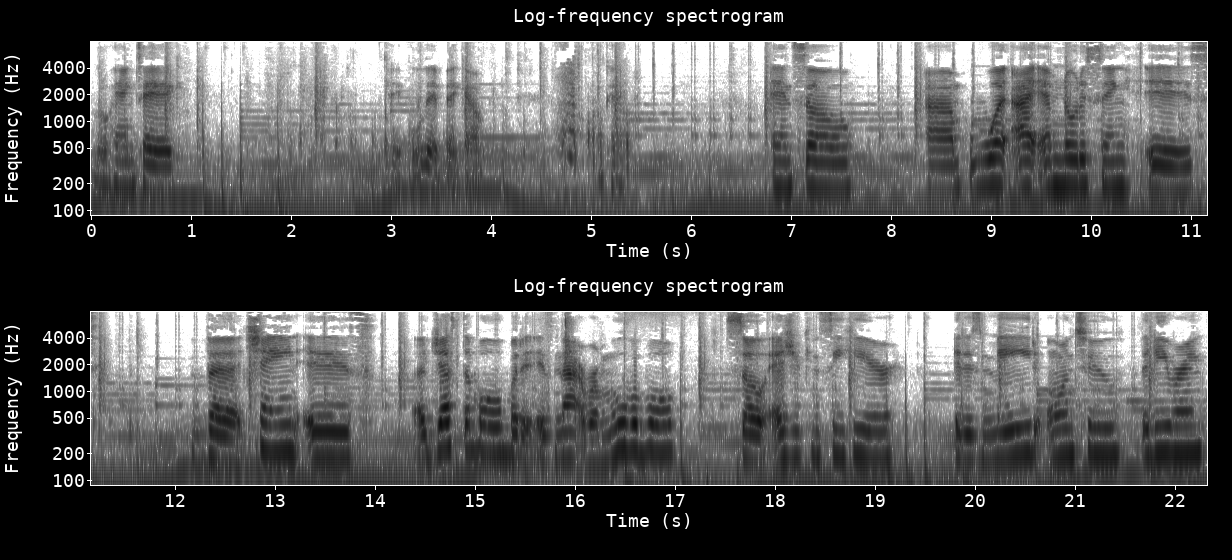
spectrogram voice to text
Little hang tag. Okay, pull that back out. Okay. And so um, what I am noticing is the chain is adjustable, but it is not removable. So as you can see here, it is made onto the D-ring.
